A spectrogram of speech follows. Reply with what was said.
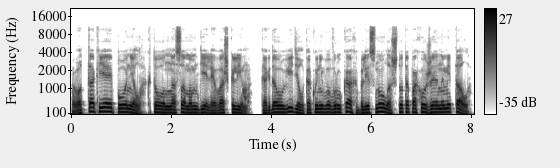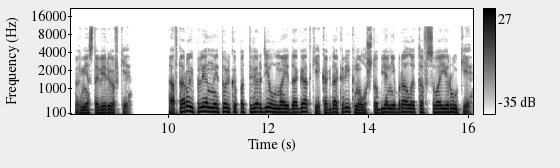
Вот так я и понял, кто он на самом деле, ваш Клим, когда увидел, как у него в руках блеснуло что-то похожее на металл вместо веревки. А второй пленный только подтвердил мои догадки, когда крикнул, чтобы я не брал это в свои руки,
